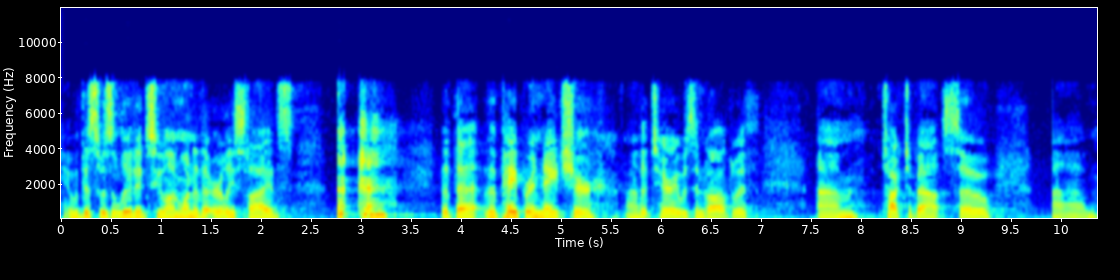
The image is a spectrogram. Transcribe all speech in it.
it, this was alluded to on one of the early slides, that the, the, paper in Nature uh, that Terry was involved with um, talked about. So um,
